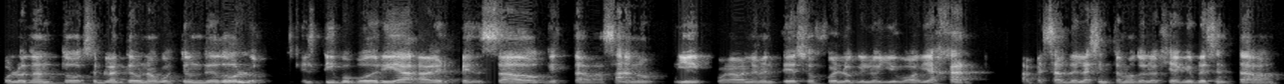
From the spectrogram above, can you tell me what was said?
por lo tanto se plantea una cuestión de dolo. El tipo podría haber pensado que estaba sano y probablemente eso fue lo que lo llevó a viajar. A pesar de la sintomatología que presentaba.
